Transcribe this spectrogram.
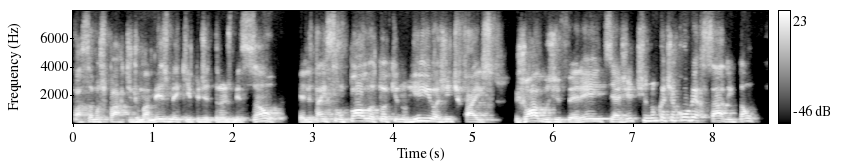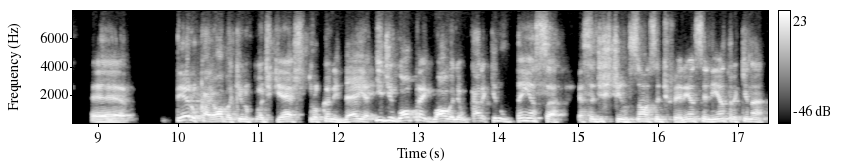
façamos parte de uma mesma equipe de transmissão, ele está em São Paulo, eu estou aqui no Rio, a gente faz jogos diferentes e a gente nunca tinha conversado. Então, é, ter o Caioba aqui no podcast, trocando ideia, e de igual para igual, ele é um cara que não tem essa, essa distinção, essa diferença, ele entra aqui na,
